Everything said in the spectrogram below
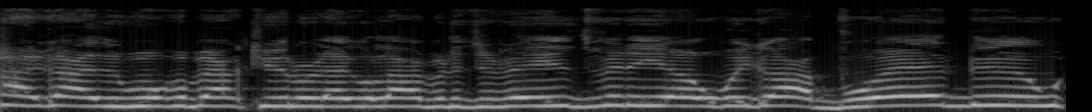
Hi guys and welcome back to the LEGO Lab. In today's video, we got brand new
